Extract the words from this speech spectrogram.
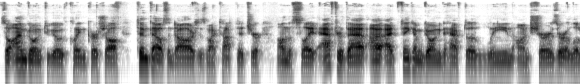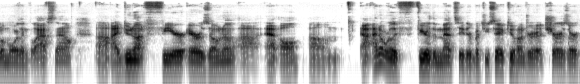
So I'm going to go with Clayton Kershaw. $10,000 is my top pitcher on the slate. After that, I, I, think I'm going to have to lean on Scherzer a little more than Glasnow. Uh, I do not fear Arizona uh, at all. Um, I don't really fear the Mets either, but you save 200 at Scherzer,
